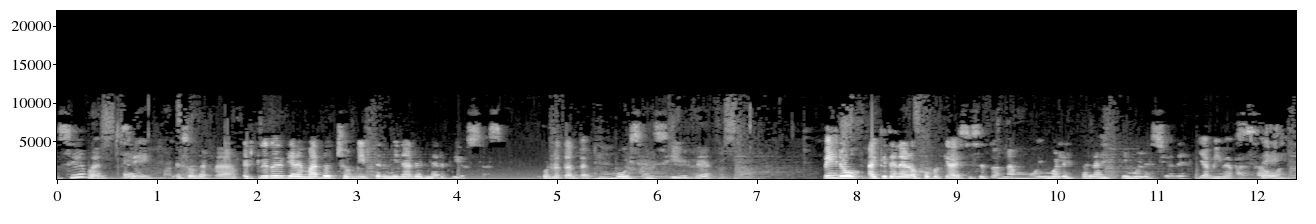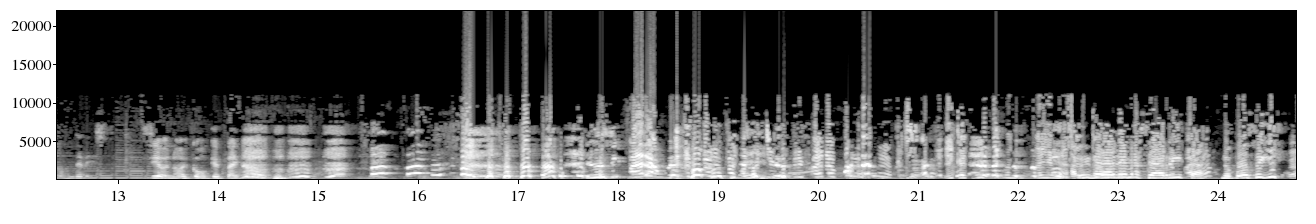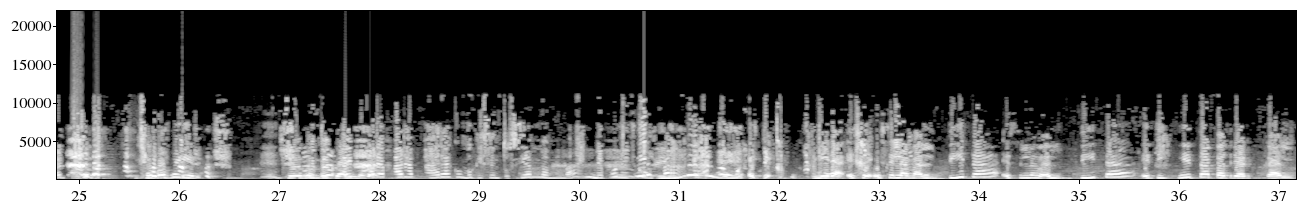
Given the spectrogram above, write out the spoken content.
Sí, bueno, sí, eso es verdad. El clítoris tiene más de 8000 terminales nerviosas. Por lo tanto, es muy sensible pero hay que tener ojo porque a veces se tornan muy molestas las estimulaciones. Y a mí me ha pasado un montón de veces. ¿Sí o no? Es como que está ahí. y me decís, para, para, para, A mí me da demasiada risa. No puedo seguir. Yo puedo seguir. Para, para, para, como que se entusiasman más y me ponen Mira, esa es la maldita, es la maldita etiqueta patriarcal.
